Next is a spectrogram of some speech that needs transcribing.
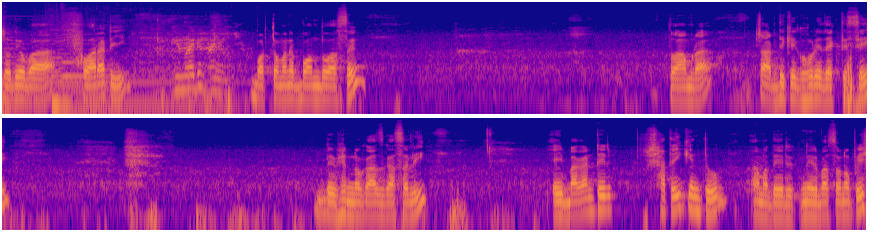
যদিও বা ফোয়ারাটি বর্তমানে বন্ধ আছে। তো আমরা চারদিকে ঘুরে দেখতেছি। বিভিন্ন গাছগাছালি। এই বাগানটির সাথেই কিন্তু আমাদের নির্বাচন অফিস,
